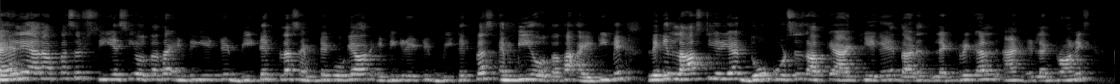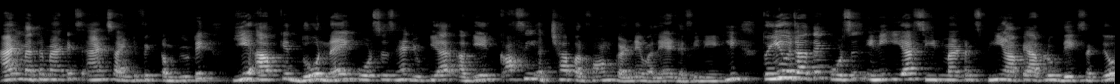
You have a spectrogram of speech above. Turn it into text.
पहले यार आपका सिर्फ़ सीएसई होता था इंटीग्रेटेड बीटेक प्लस एमटेक हो गया और इंटीग्रेटेड बीटेक प्लस एमबीए होता था आईटी में। लेकिन लास्ट ईयर यार दो कोर्सेज आपके ऐड किए गए that is electrical and electronics and mathematics and scientific computing ये आपके दो नए कोर्सेज हैं जो कि यार अगेन काफ़ी अच्छा परफॉर्म करने वाले हैं डेफिनेटली तो ये हो जाते हैं कोर्सेज इन्हीं की यार सीट मैट्रिक्स भी यहाँ पे आप लोग देख सकते हो।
